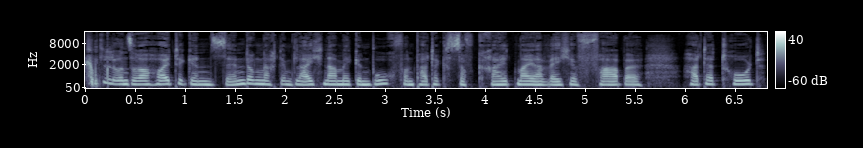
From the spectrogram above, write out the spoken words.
Titel unserer heutigen Sendung nach dem gleichnamigen Buch von Pater Christoph Kreitmeier, Welche Farbe hat der Tod?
